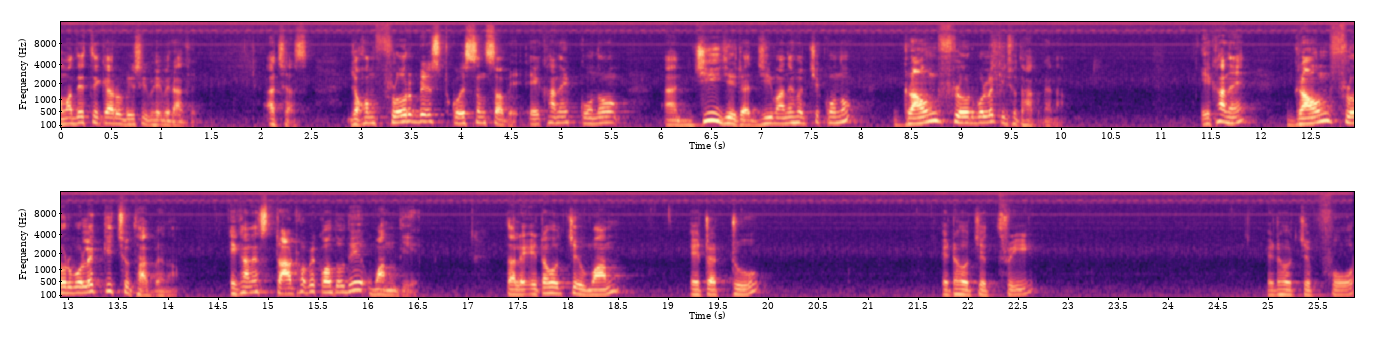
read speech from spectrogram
আমাদের থেকে আরও বেশি ভেবে রাখে। আচ্ছা যখন ফ্লোর বেসড কোয়েশ্চেন্স হবে, এখানে কোনো জি যেটা জি মানে হচ্ছে কোনো গ্রাউন্ড ফ্লোর বলে কিছু থাকবে না। এখানে গ্রাউন্ড ফ্লোর বলে কিছু থাকবে না। এখানে স্টার্ট হবে কত দিয়ে? ওয়ান দিয়ে। তাহলে এটা হচ্ছে ওয়ান এটা টু এটা হচ্ছে থ্রি এটা হচ্ছে ফোর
